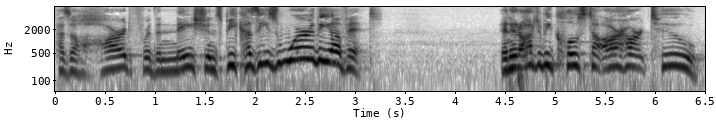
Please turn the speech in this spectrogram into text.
has a heart for the nations because he's worthy of it. And it ought to be close to our heart too.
